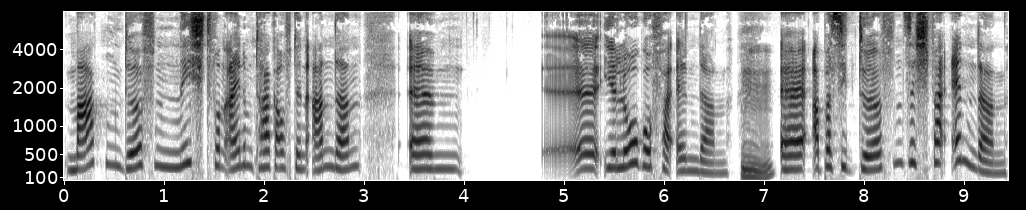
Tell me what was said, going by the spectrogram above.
Marken dürfen nicht von einem Tag auf den anderen ähm, äh, ihr Logo verändern. Mhm. Äh, aber sie dürfen sich verändern.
